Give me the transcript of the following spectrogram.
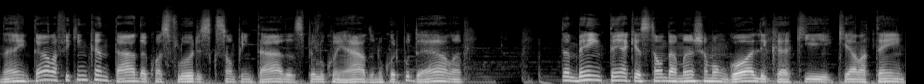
Né? Então ela fica encantada com as flores que são pintadas pelo cunhado no corpo dela. Também tem a questão da mancha mongólica que, que ela tem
